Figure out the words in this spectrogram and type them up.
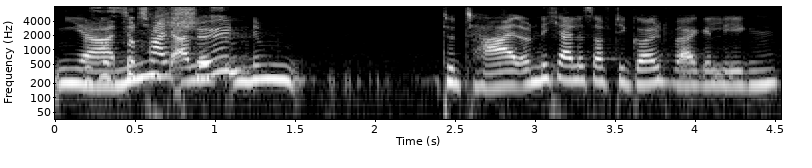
Ja, Es ist total alles, schön. Nimm, total und nicht alles auf die Goldwaage legen,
